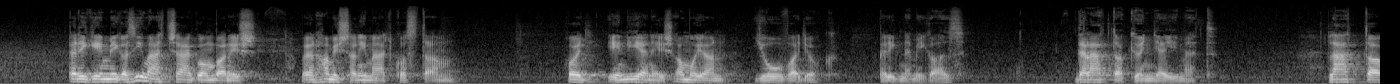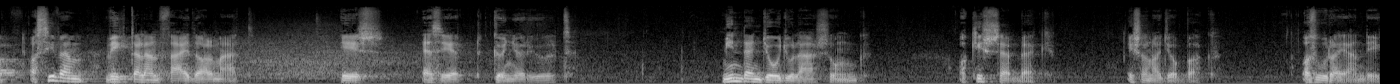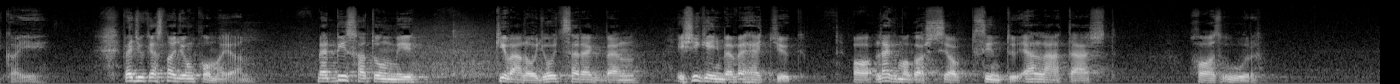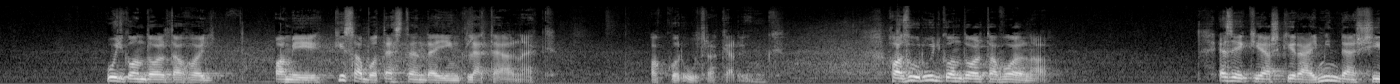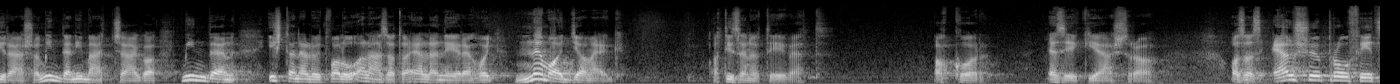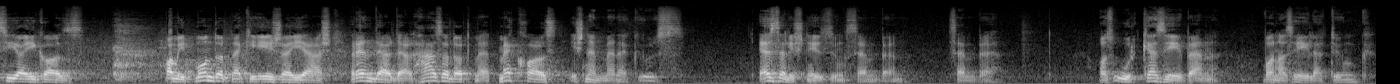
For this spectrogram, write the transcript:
pedig én még az imádságomban is olyan hamisan imádkoztam, hogy én ilyen és amolyan jó vagyok, pedig nem igaz. De látta a könnyeimet látta a szívem végtelen fájdalmát, és ezért könyörült. Minden gyógyulásunk, a kisebbek és a nagyobbak, az Úr ajándékai. Vegyük ezt nagyon komolyan, mert bízhatunk mi kiváló gyógyszerekben, és igénybe vehetjük a legmagasabb szintű ellátást, ha az Úr úgy gondolta, hogy ami kiszabott esztendeink letelnek, akkor útra kelünk. Ha az Úr úgy gondolta volna, Ezékiás király minden sírása, minden imádsága, minden Isten előtt való alázata ellenére, hogy nem adja meg a 15 évet, akkor Ezékiásra az az első profécia igaz, amit mondott neki Ézsaiás, rendeld el házadat, mert meghalsz, és nem menekülsz. Ezzel is nézzünk szemben, szembe. Az Úr kezében van az életünk.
